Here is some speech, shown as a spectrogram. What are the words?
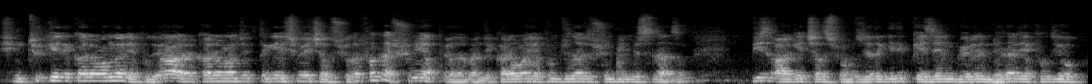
şimdi Türkiye'de karavanlar yapılıyor. Ağır karavancılıkta gelişmeye çalışıyorlar. Fakat şunu yapmıyorlar bence. Karavan yapımcıları da şunu bilmesi lazım. Biz ARGE çalışmamız ya da gidip gezelim görelim neler yapıldı yok.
